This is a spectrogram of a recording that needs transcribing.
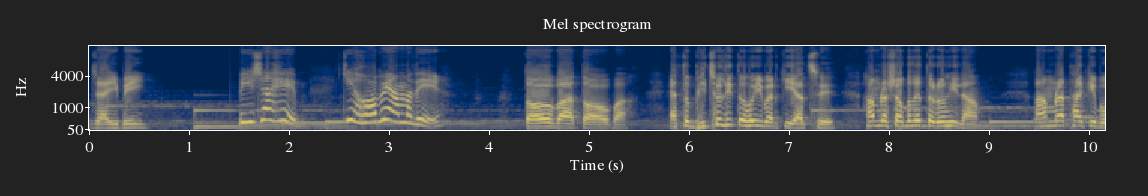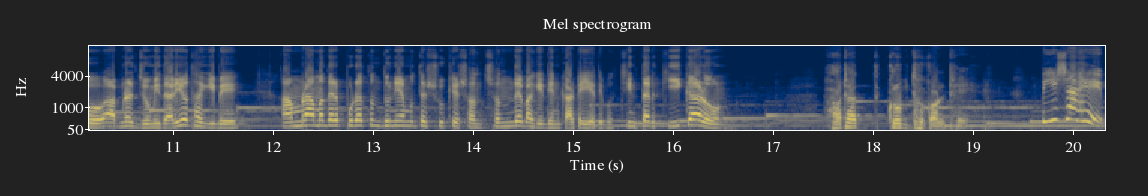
যাইবেই। পীর সাহেব কি হবে আমাদের? তওবা তওবা। এত বিচলিত হইবার কি আছে? আমরা সকলে তো রহিলাম। আমরা থাকিব আপনার জমিদারিও থাকিবে। আমরা আমাদের পুরাতন দুনিয়ার মধ্যে সুখে স্বচ্ছন্দে বাকি দিন কাটিয়ে দেব। চিন্তার কি কারণ? হঠাৎ ক্রুব্ধ কণ্ঠে। পীর সাহেব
